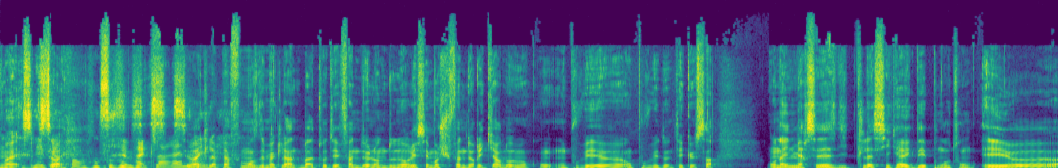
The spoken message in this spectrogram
ouais, les vrai. performances de McLaren. C'est vrai que la performance des McLaren, bah toi tu es fan de Lando Norris et moi je suis fan de Ricardo, donc on, on pouvait, on pouvait noter que ça. On a une Mercedes dite classique avec des pontons et euh,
